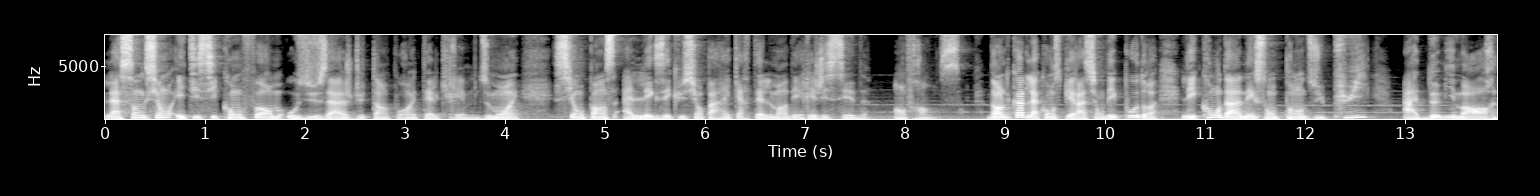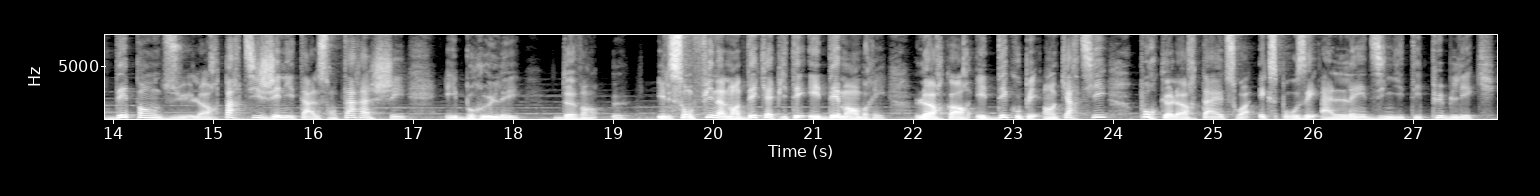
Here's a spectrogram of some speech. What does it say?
La sanction est ici conforme aux usages du temps pour un tel crime, du moins si on pense à l'exécution par écartèlement des régicides en France. Dans le cas de la conspiration des poudres, les condamnés sont pendus, puis, à demi-mort, dépendus, leurs parties génitales sont arrachées et brûlées devant eux. Ils sont finalement décapités et démembrés. Leur corps est découpé en quartiers pour que leur tête soit exposée à l'indignité publique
